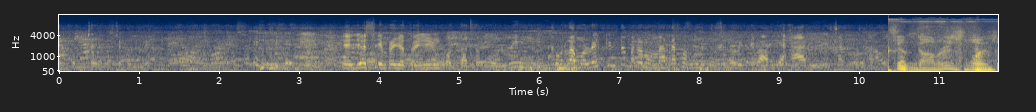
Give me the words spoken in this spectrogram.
es como se llama ese complejo. Ellos siempre, yo estoy en contacto con Luis, Francisco Ramos lo he escrito, pero no me ha respondido, entonces no ve que va a viajar y esa cosa. Ten dollars was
